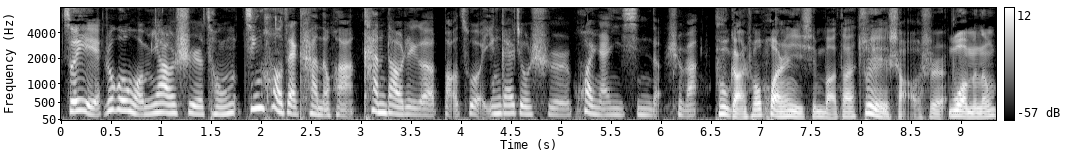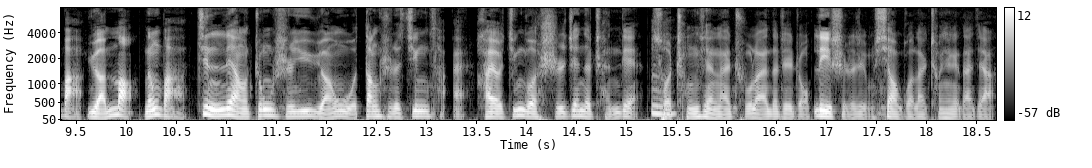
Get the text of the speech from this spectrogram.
所以，如果我们要是从今后再看的话，看到这个宝座，应该就是焕然一新的，是吧？不敢说焕然一新吧，但最少是我们能把原貌，能把尽量忠实于原物当时的精彩，还有经过时间的沉淀嗯所呈现来出来的这种历史的这种效果来呈现给大家，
